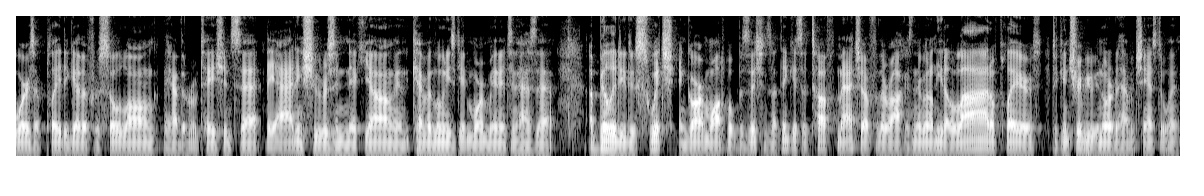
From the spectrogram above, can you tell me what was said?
Warriors have played together for so long. They have the rotation set. They adding shooters in Nick Young and Kevon Looney's getting more minutes and has that ability to switch and guard multiple positions. I think it's a tough matchup for the Rockets, and they're going to need a lot of players to contribute in order to have a chance to win.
